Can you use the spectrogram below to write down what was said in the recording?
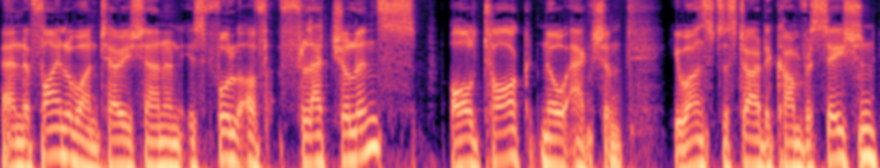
And the final one, Terry Shannon is full of flatulence. All talk, no action. He wants to start a conversation,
